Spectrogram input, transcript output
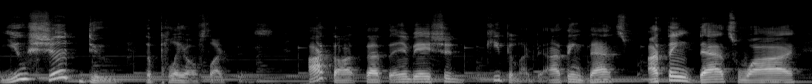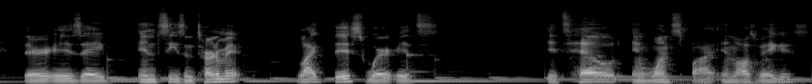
you should do the playoffs like this. I thought that the NBA should keep it like that. I think that's I think that's why there is a in-season tournament like this where it's it's held in one spot in Las Vegas.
